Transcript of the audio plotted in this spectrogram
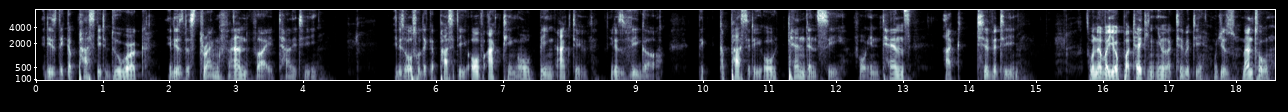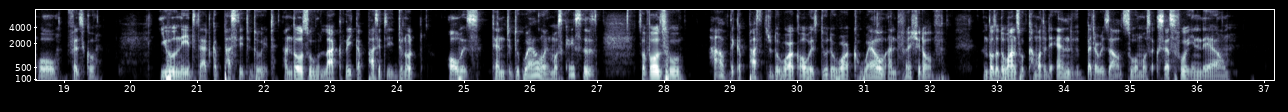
it is the capacity to do work, it is the strength and vitality. It is also the capacity of acting or being active. It is vigor, the capacity or tendency for intense activity. So, whenever you're partaking in an activity, which is mental or physical, you will need that capacity to do it. And those who lack the capacity do not always tend to do well in most cases. So, those who have the capacity to do work, always do the work well and finish it off. And those are the ones who come out at the end with better results, who are more successful in their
